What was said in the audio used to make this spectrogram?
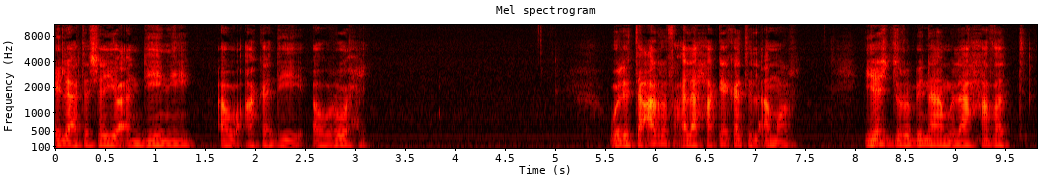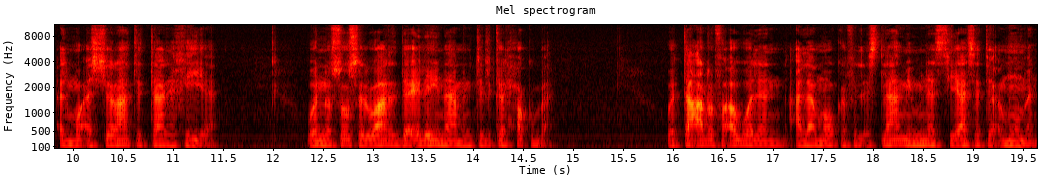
إلى تشيع ديني أو عقدي أو روحي. وللتعرف على حقيقة الأمر يجدر بنا ملاحظة المؤشرات التاريخية والنصوص الواردة إلينا من تلك الحقبة. والتعرف أولا على موقف الإسلام من السياسة عموما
